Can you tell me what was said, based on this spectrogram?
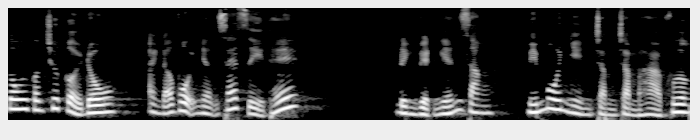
Tôi còn chưa cởi đồ, anh đã vội nhận xét gì thế? Đình Việt nghiến răng, mím môi nhìn chằm chằm Hà Phương.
